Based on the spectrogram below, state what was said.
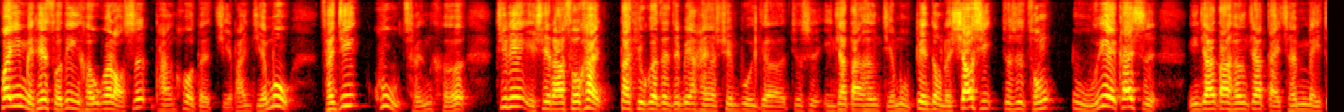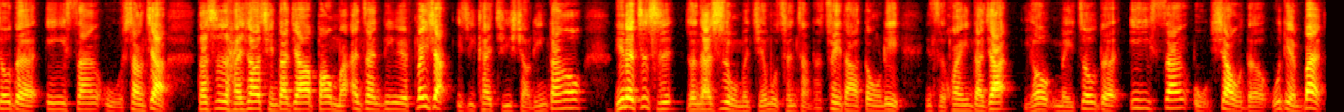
欢迎每天锁定何吴关老师盘后的解盘节目《财经护城河》。今天也谢谢大家收看。大 Q 哥在这边还要宣布一个，就是赢家大亨节目变动的消息，就是从五月开始，赢家大亨将改成每周的一三五上架。但是还是要请大家帮我们按赞、订阅、分享以及开启小铃铛哦。您的支持仍然是我们节目成长的最大动力，因此欢迎大家以后每周的一三五下午的五点半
